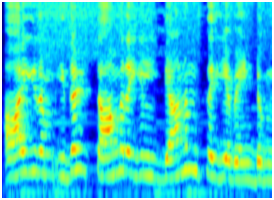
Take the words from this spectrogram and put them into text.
ஆயிரம் இதழ் தாமரையில் தியானம் செய்ய வேண்டும்.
